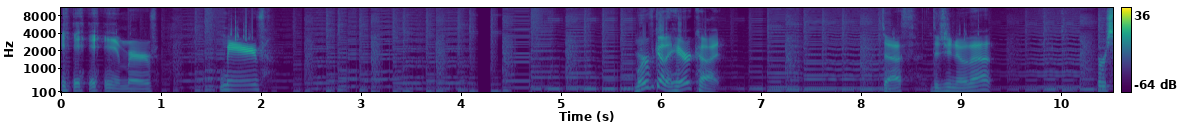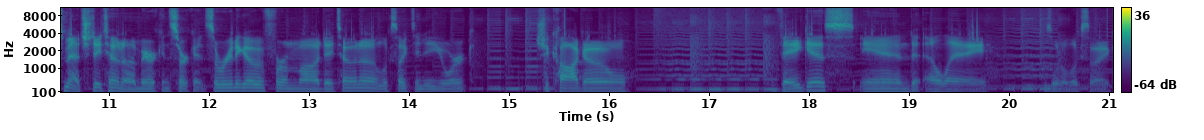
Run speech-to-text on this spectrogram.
Merv. Merv. Merv got a haircut. Death. Did you know that? First match, Daytona, American Circuit. So we're gonna go from uh, Daytona, it looks like, to New York, Chicago, Vegas, and LA is what it looks like.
